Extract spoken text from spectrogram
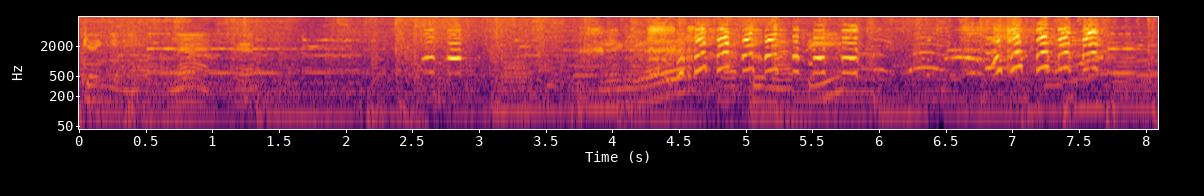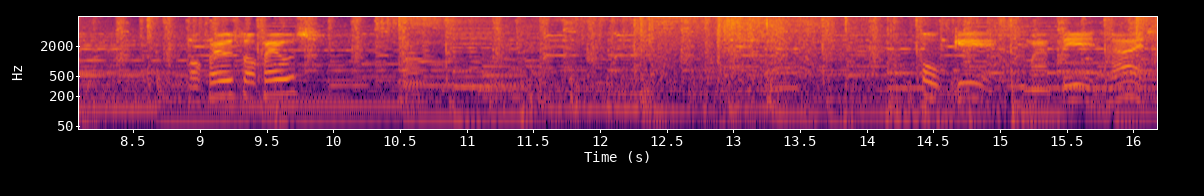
geng ini nah Granger satu mati Popheus Popheus Oke, mati. Nice.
